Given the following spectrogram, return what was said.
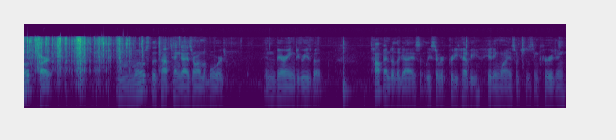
most part most of the top 10 guys are on the board in varying degrees but top end of the guys at least they were pretty heavy hitting wise which is encouraging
